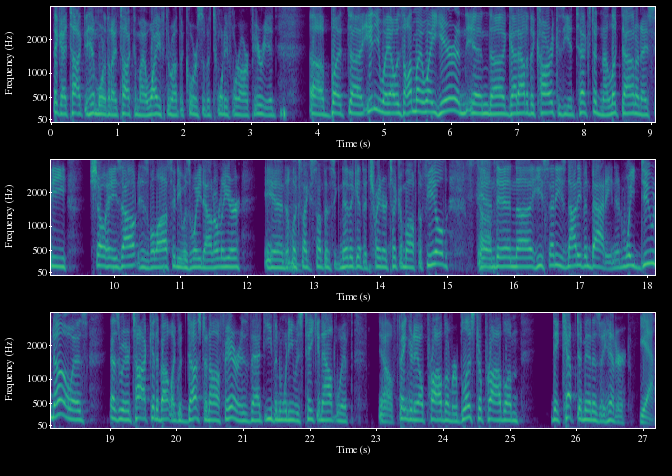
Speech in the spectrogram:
think I talked to him more than I talked to my wife throughout the course of a 24 hour period. Uh, but uh, anyway, I was on my way here and, and uh, got out of the car because he had texted, and I looked down and I see Shohei's out. His velocity was way down earlier. And it looks like something significant. The trainer took him off the field, and then uh, he said he's not even batting. And we do know, as as we were talking about, like with Dustin off air, is that even when he was taken out with you know fingernail problem or blister problem, they kept him in as a hitter. Yeah.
